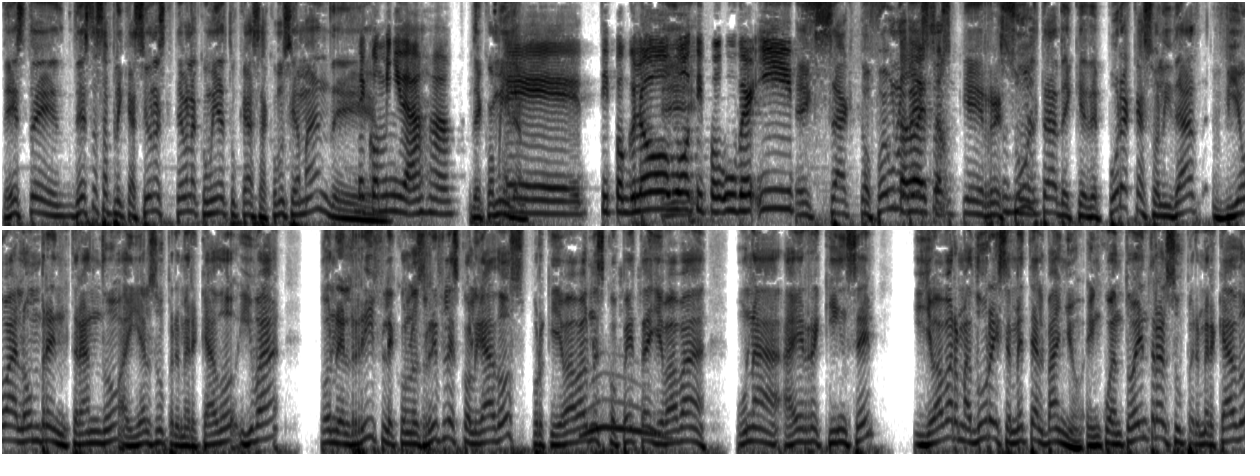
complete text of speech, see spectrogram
de, este, de estas aplicaciones que te dan la comida a tu casa. ¿Cómo se llaman? De, comida, ajá. De comida. Eh, tipo Globo, eh, tipo Uber Eats. Exacto. Fue uno de estos que resulta de que de pura casualidad vio al hombre entrando ahí al supermercado. Iba con el rifle, con los rifles colgados, porque llevaba una escopeta y mm. llevaba una AR-15 y llevaba armadura y se mete al baño. En cuanto entra al supermercado,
